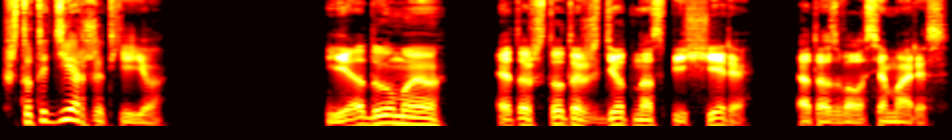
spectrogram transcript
Что-то держит ее». «Я думаю, это что-то ждет нас в пещере», — отозвался Марис.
